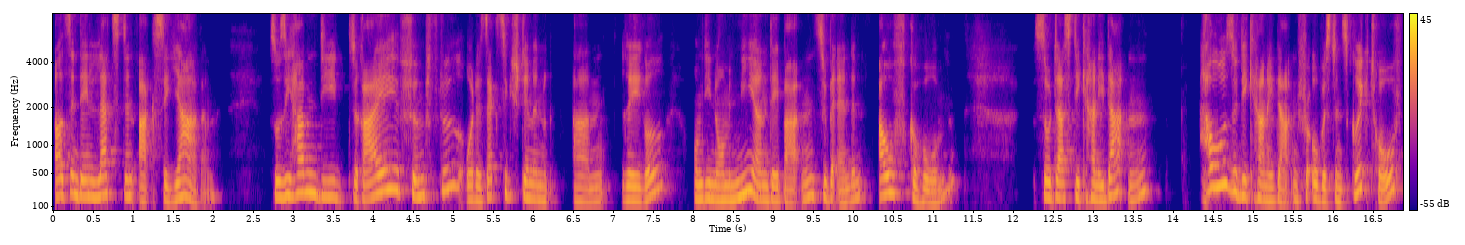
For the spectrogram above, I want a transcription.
als in den letzten 80 Jahren. So, sie haben die drei Fünftel oder 60 Stimmen ähm, Regel, um die Nominieren-Debatten zu beenden, aufgehoben, so dass die Kandidaten, außer die Kandidaten für Oberstens Gerichtshof,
